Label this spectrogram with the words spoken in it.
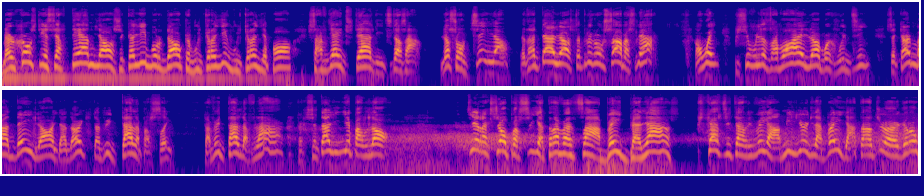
Mais une chose qui est certaine, là, c'est que les bourdons, que vous le croyez ou vous le croyez pas, ça vient du temps des dinosaures. Là, ils sont petits, là. Mais dans le temps, là, c'était plus gros que ça, là. Ah oui, puis si vous voulez savoir, là, moi, je vous le dis, c'est qu'un moment là, il y en a un qui t'a vu une talle à percer. T'as vu une talle de fleurs? Fait que c'est aligné par là. Direction percée, il a traversé la baie de Bellas, puis quand il est arrivé en milieu de la baie, il a entendu un gros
